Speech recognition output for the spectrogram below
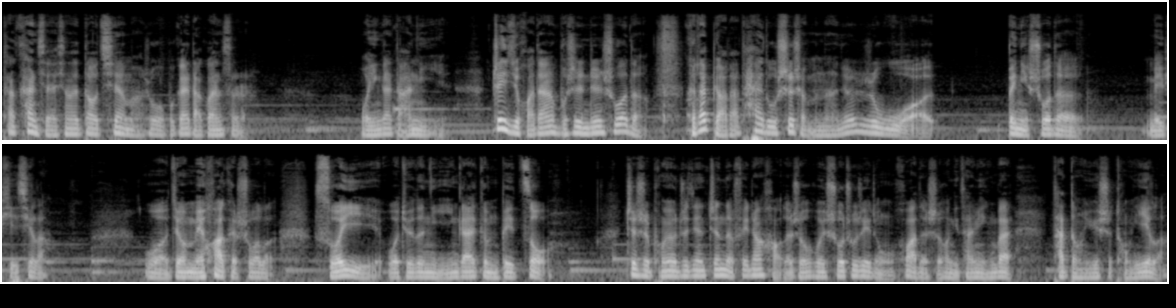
他看起来像在道歉嘛，说我不该打官司，我应该打你。这句话当然不是认真说的，可他表达态度是什么呢？就是我被你说的。没脾气了，我就没话可说了，所以我觉得你应该更被揍。这是朋友之间真的非常好的时候会说出这种话的时候，你才明白他等于是同意了。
